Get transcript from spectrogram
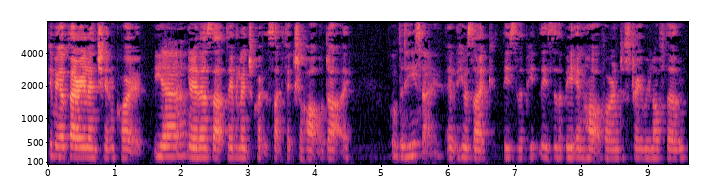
giving a very Lynchian quote. Yeah. You know, there's that David Lynch quote that's like, "Fix your heart or die." What did he say? He was like, "These are the these are the beating heart of our industry. We love them."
